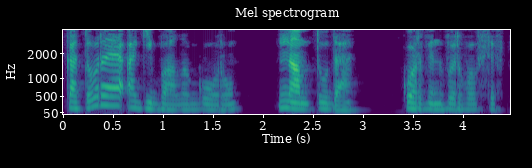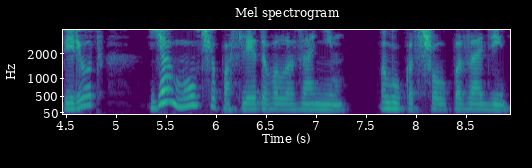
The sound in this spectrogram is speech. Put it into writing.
которая огибала гору. Нам туда. Корвин вырвался вперед, я молча последовала за ним. Лукас шел позади,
